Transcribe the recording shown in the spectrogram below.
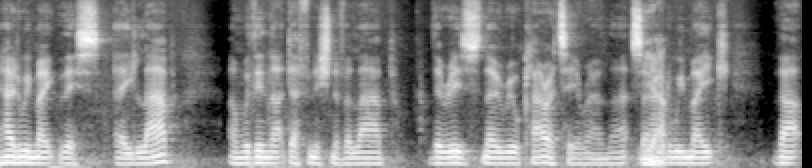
how do we make this a lab? And within that definition of a lab, there is no real clarity around that. So, yeah. how do we make that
